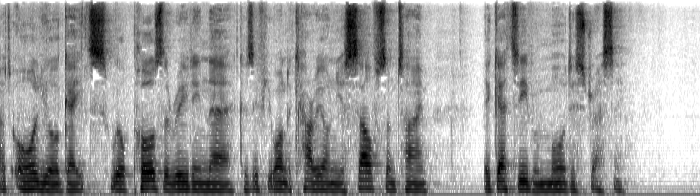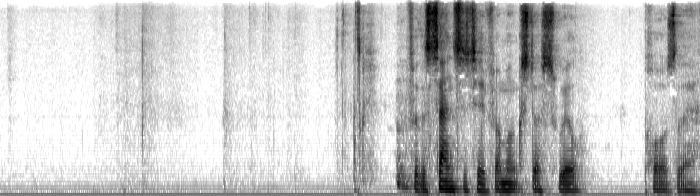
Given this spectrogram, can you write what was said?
at all your gates. We'll pause the reading there because if you want to carry on yourself sometime, it gets even more distressing. For the sensitive amongst us, we'll pause there.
